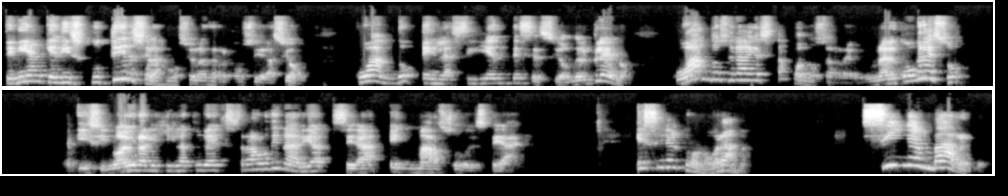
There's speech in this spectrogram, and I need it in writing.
Tenían que discutirse las mociones de reconsideración. ¿Cuándo? En la siguiente sesión del Pleno. ¿Cuándo será esta? Cuando se reúna el Congreso. Y si no hay una legislatura extraordinaria, será en marzo de este año. Ese era el cronograma. Sin embargo,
